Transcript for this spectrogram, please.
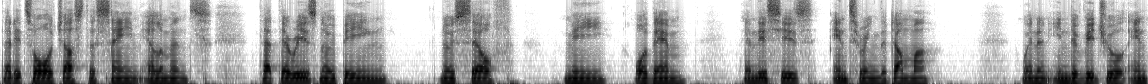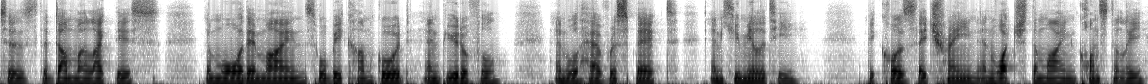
that it's all just the same elements, that there is no being, no self, me, or them, then this is entering the Dhamma. When an individual enters the Dhamma like this, the more their minds will become good and beautiful, and will have respect and humility, because they train and watch the mind constantly.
